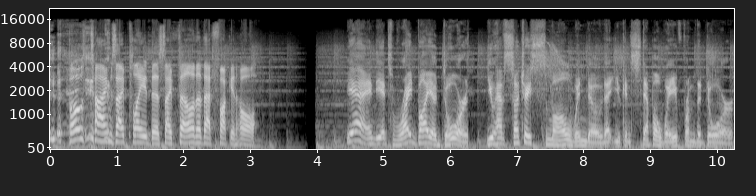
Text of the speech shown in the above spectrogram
Both times I played this, I fell into that fucking hole. yeah, and it's right by a door. You have such a small window that you can step away from the door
